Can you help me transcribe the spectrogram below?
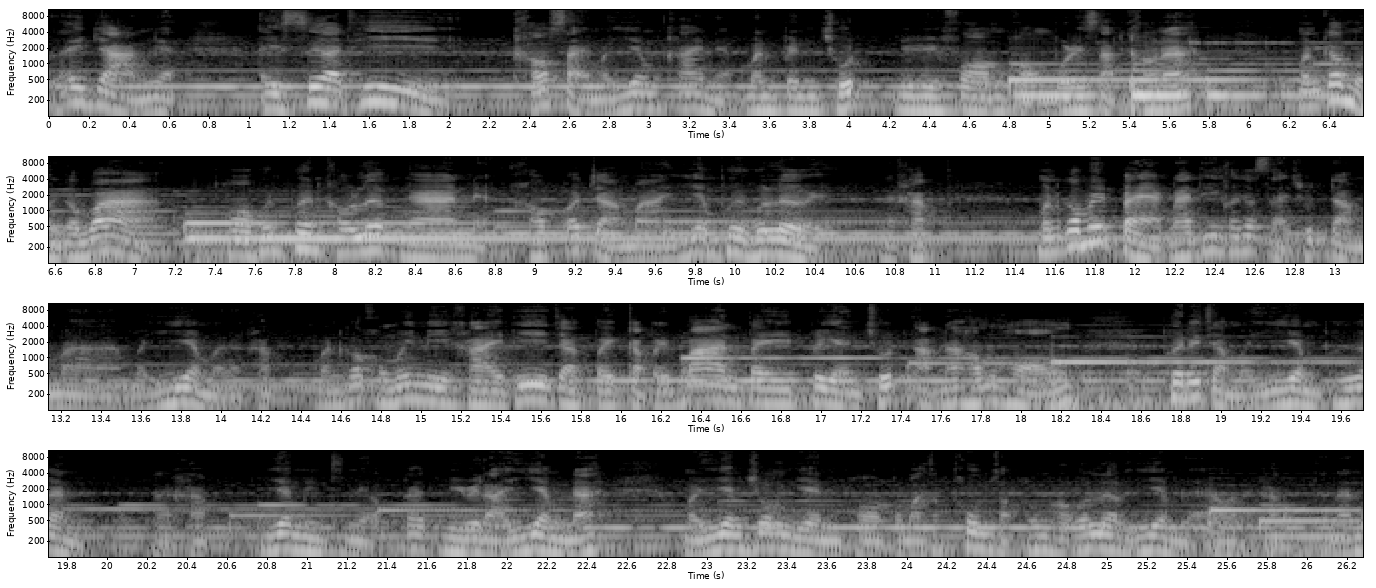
และอีกอย่างเนี่ยไอเสื้อที่เขาใส่มาเยี่ยมไข้เนี่ยมันเป็นชุดยูนิฟอร์มของบริษัทเขานะ มันก็เหมือนกับว่าพอเพื่อนๆเขาเลิกงานเนี่ยเขาก็จะมาเยี่ยมเพื่อนเขาเลยนะครับ มันก็ไม่แปลกนะที่เขาจะใส่ชุดดำมามาเยี่ยมนะครับ มันก็คงไม่มีใครที่จะไปกลับไปบ้านไปเปลี่ยนชุดอาบน้ำหอมๆเพื่อที่จะมาเยี่ยมเพื่อนนะครับเยี่ยมจริงๆเนี่ยก็มีเวลาเยี่ยมนะ มาเยี่ยมช่วงเย็นพอประมาณสักทุ่มสองทุ่มเขาก็เลิกเยี่ยมแล้วนะครับฉะนั้น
